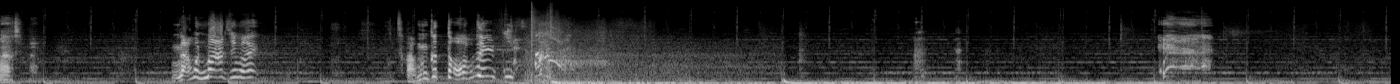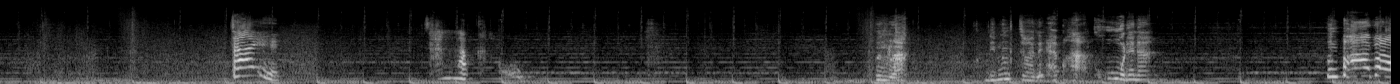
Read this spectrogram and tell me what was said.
มันมากใช่ไหมรักมันมากใช่ไหมถามมันก็ตอบดิใช่ ฉันรักเขามึงรักคนที่มึงเจอในแอปหาคู่เนี่ยนะ มึงบ้าเปล่า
